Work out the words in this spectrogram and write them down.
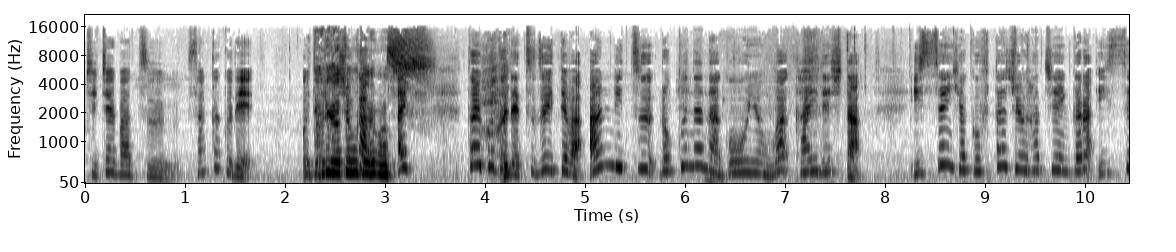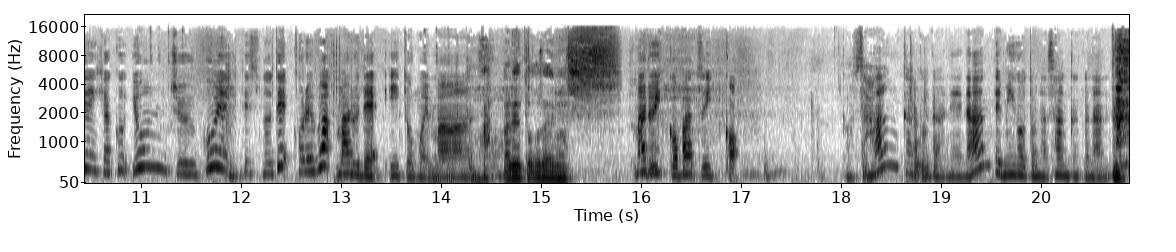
ちっちゃいバツ、三角で置いておきましょうか。ありがとうございますはい。ということで、続いては、安立6754は買いでした。1128円から1145円ですので、これは丸でいいと思います。あありがとうございます。丸1個、×1 個。三角がね、なんて見事な三角なんだ。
